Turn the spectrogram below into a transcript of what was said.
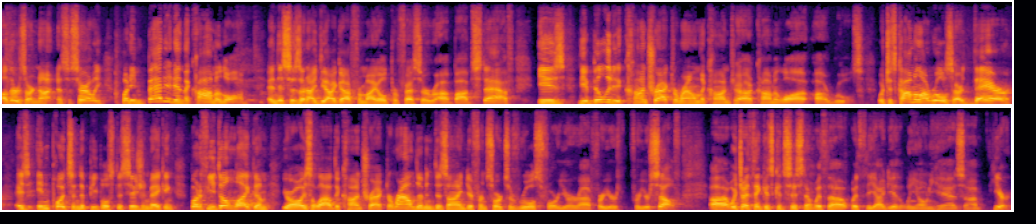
others are not necessarily, but embedded in the common law, and this is an idea I got from my old professor, uh, Bob Staaf, is the ability to contract around the con- uh, common law uh, rules, which is common law rules are there as inputs into people's decision making, but if you don't like them, you're always allowed to contract around them and design different sorts of rules for, your, uh, for, your, for yourself uh, which I think is consistent with, uh, with the idea that Leoni has here.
